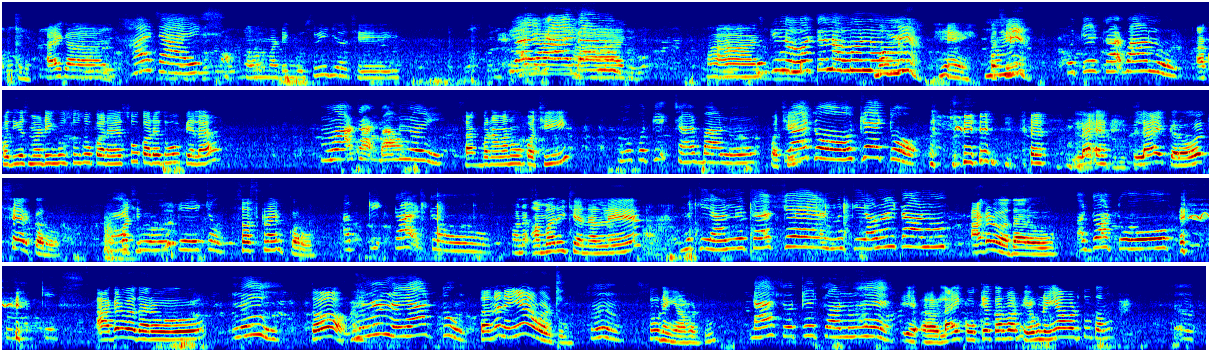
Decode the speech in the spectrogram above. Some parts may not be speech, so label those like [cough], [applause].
Hi guys Hi guys. ફોનમાં ડીંગુ સુઈ ગયા છે. હાય હાય Mami. હે પછી. આખો દિવસમાં ડીંગુ શું શું કરે શું કરે તું પેલા. શાક બનાવવાનું પછી Tak balu. પછી Keto, keto. લાઈક કરો શેર કરો keto. સબસ્ક્રાઇબ કરો. અને અમારી ચેનલને. આગળ વધારો Ada tu. આગળ વધારો Ni. તો? તને નહીં આવડતું. શું નહીં આવડતું? લાઈક ઓકે કરવાનું એવું નહીં આવડતું તને.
